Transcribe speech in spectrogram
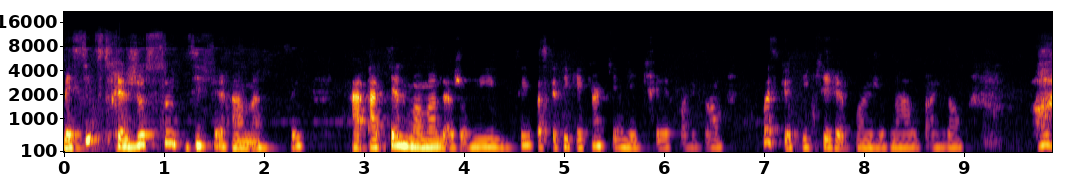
mais si tu ferais juste ça différemment, tu sais, à, à tel moment de la journée, tu sais, parce que tu es quelqu'un qui aime écrire, par exemple, pourquoi est-ce que tu n'écrirais pas un journal, par exemple? Ah,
